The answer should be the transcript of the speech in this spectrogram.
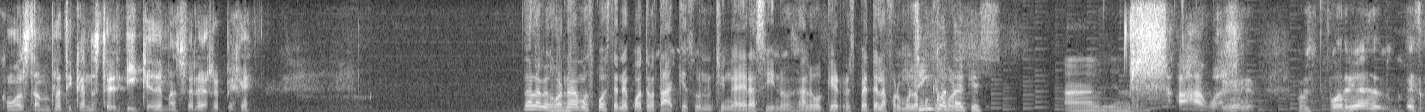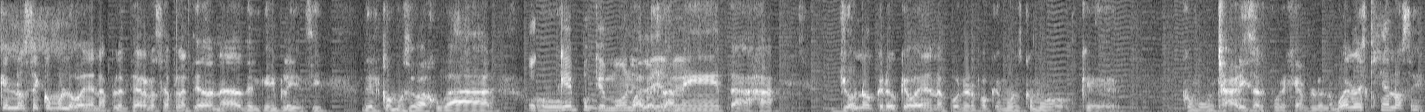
como están platicando ustedes, y que además fuera RPG. No, a lo mejor ¿Cómo? nada más puedes tener cuatro ataques o una chingadera así, ¿no? Algo que respete la fórmula cinco Pokémon. ataques. Ah, bueno, ya. Aguas. Eh, Pues podría, es que no sé cómo lo vayan a plantear, no se ha planteado nada del gameplay en sí, del cómo se va a jugar, O qué Pokémon cuál es la meta, ajá. Yo no creo que vayan a poner Pokémon como que como un Charizard, por ejemplo, ¿no? Bueno, es que ya no sé,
